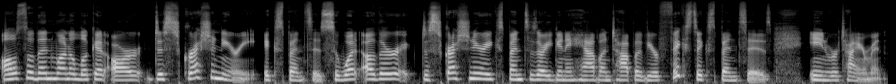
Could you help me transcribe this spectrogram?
also then want to look at our discretionary expenses. So, what other discretionary expenses are you going to have on top of your fixed expenses in retirement?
